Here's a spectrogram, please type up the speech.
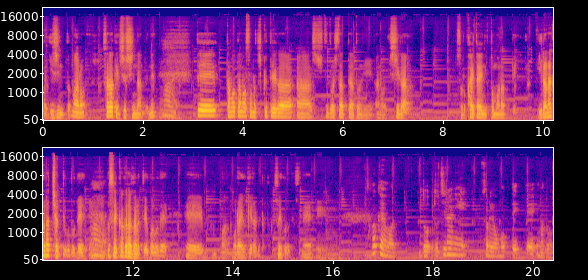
まあ偉人と、まあ、あの佐賀県出身なんでね。うん。はい。でたまたまその築堤があ出土したって後にあの石がその解体に伴っていらなくなっちゃうっていうことで、はい。せっかくだからということで、えーまあ、もらい受けられたと。そういうことですね。佐賀県はどどちらにそれを持っていって今ど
